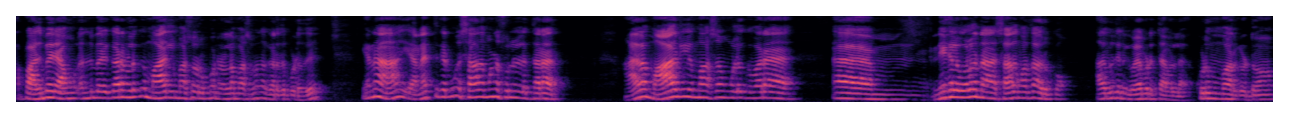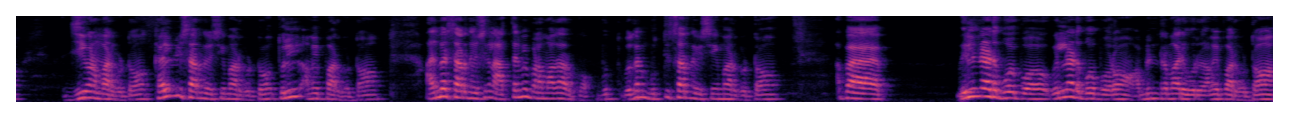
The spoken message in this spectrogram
அப்போ அதுமாரி அவங்க அந்த மாதிரி காரங்களுக்கு மார்கழி மாதம் ரொம்ப நல்ல மாதமாக தான் கருதப்படுது. ஏன்னா அனைத்து சாதகமான சூழ்நிலை தரார். அதனால் மார்கழி மாதம் உங்களுக்கு வர நிகழ்வுகளும் நான் சாதகமாக தான் இருக்கும். அதை பற்றி எனக்கு பயப்பட தேவையில்ல. குடும்பமாக இருக்கட்டும் ஜீவனமாக இருக்கட்டும் கல்வி சார்ந்த விஷயமா இருக்கட்டும் தொழில் அமைப்பாக இருக்கட்டும் அது மாதிரி சார்ந்த விஷயங்கள் அத்தனையுமே பலமாக தான் இருக்கும். புத் புதன் புத்தி சார்ந்த விஷயமா இருக்கட்டும் அப்போ வெளிநாடு போய் போ வெளிநாடு போக போகிறோம் அப்படின்ற மாதிரி ஒரு அமைப்பாக இருக்கட்டும்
